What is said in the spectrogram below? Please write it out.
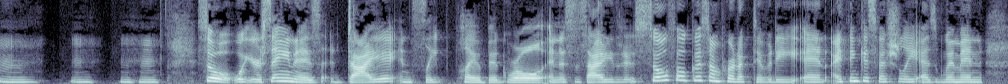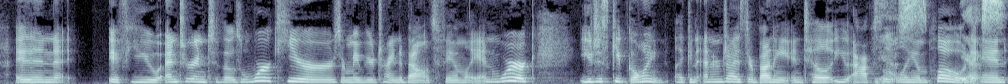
Mm-hmm. Mm-hmm. So what you're saying is diet and sleep play a big role in a society that is so focused on productivity, and I think especially as women in if you enter into those work years or maybe you're trying to balance family and work you just keep going like an energizer bunny until you absolutely yes. implode yes. and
